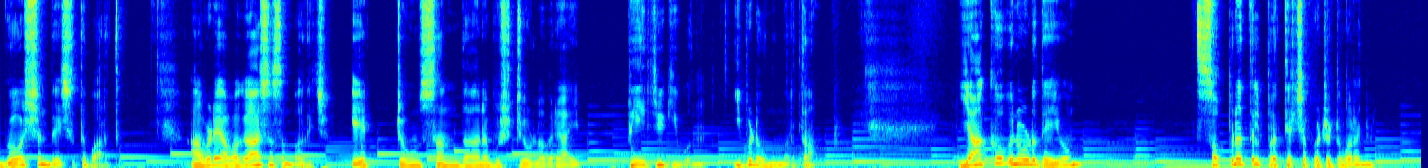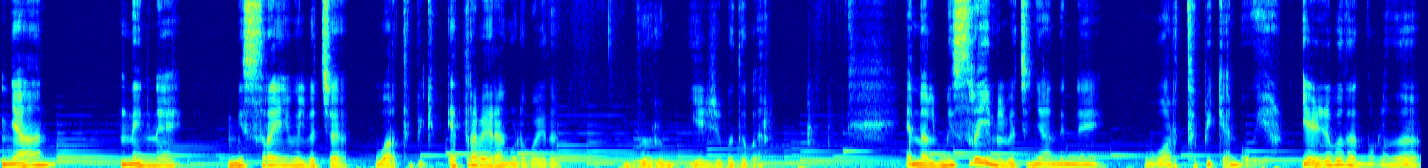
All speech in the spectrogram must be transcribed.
ഗോഷൻ ദേശത്ത് പാർത്തു. അവിടെ അവകാശം സമ്പാദിച്ചു. ഏറ്റവും സന്താനപുഷ്ടിയുള്ളവരായി പെരുകി വന്നു. ഇവിടെ ഒന്ന് നിർത്തണം. യാക്കോബിനോട് ദൈവം സ്വപ്നത്തിൽ പ്രത്യക്ഷപ്പെട്ടിട്ട് പറഞ്ഞു ഞാൻ നിന്നെ മിശ്രൈമിൽ വെച്ച് വർദ്ധിപ്പിക്കും. എത്ര പേരാണ് അങ്ങോട്ട് പോയത്? വെറും എഴുപത് പേർ. എന്നാൽ മിശ്രൈമിൽ വെച്ച് ഞാൻ നിന്നെ വർദ്ധിപ്പിക്കാൻ പോവുകയാണ്. എഴുപത് എന്നുള്ളത്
